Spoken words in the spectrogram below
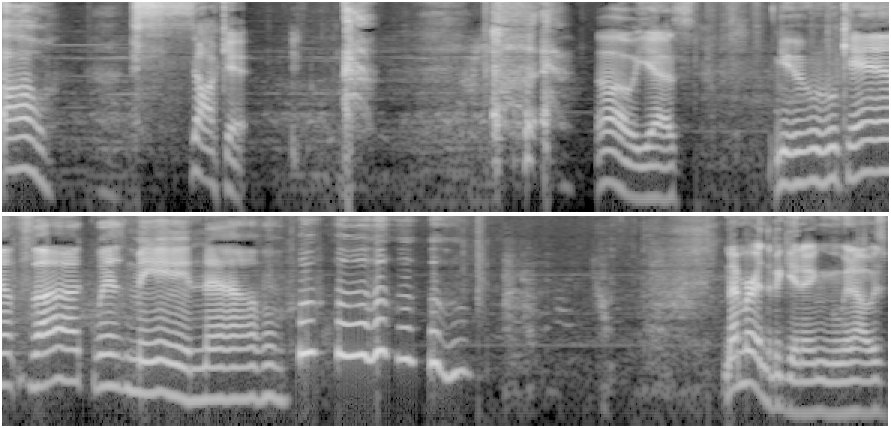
Oh! Suck it. oh, yes. You can't fuck with me now. Remember in the beginning when I was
